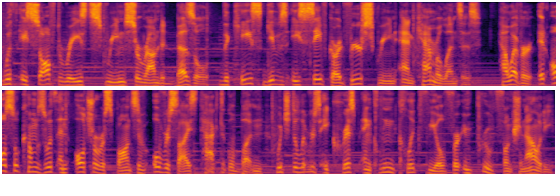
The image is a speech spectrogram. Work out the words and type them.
With a soft raised screen surrounded bezel, the case gives a safeguard for your screen and camera lenses. However, it also comes with an ultra-responsive, oversized tactical button which delivers a crisp and clean click feel for improved functionality.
